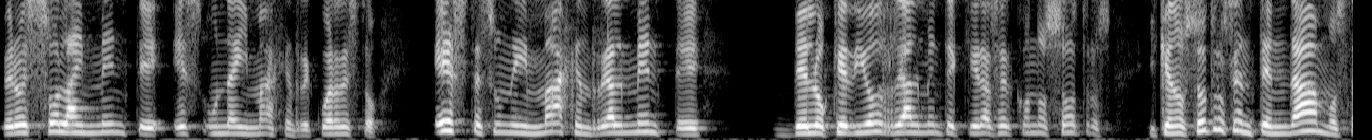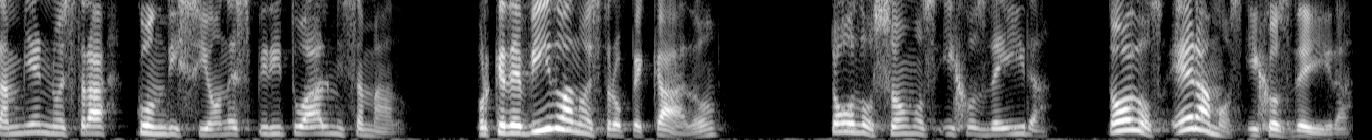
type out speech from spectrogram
pero es solamente es una imagen. Recuerda esto, esta es una imagen realmente de lo que Dios realmente quiere hacer con nosotros y que nosotros entendamos también nuestra condición espiritual, mis amados. Porque debido a nuestro pecado, todos somos hijos de ira. Todos éramos hijos de ira,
